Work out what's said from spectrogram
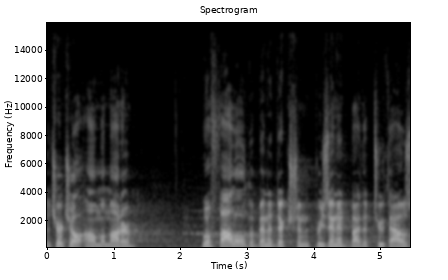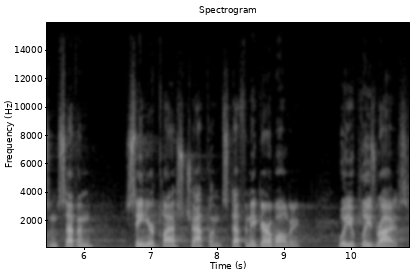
The Churchill alma mater will follow the benediction presented by the 2007 senior class chaplain, Stephanie Garibaldi. Will you please rise?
